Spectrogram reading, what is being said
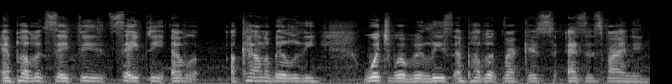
and public safety safety accountability, which will release in public records as its finding.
